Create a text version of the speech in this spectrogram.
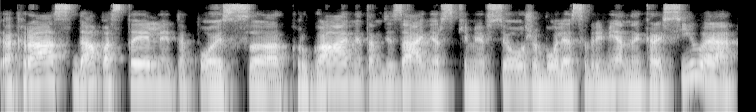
окрас, да, пастельный такой с кругами там дизайнерскими, все уже более современное, красивое.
